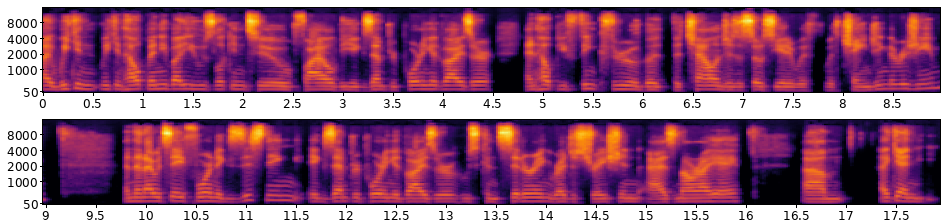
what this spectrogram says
I, we can we can help anybody who's looking to file the exempt reporting advisor and help you think through the the challenges associated with with changing the regime. And then I would say for an existing exempt reporting advisor who's considering registration as an RIA, um, again,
